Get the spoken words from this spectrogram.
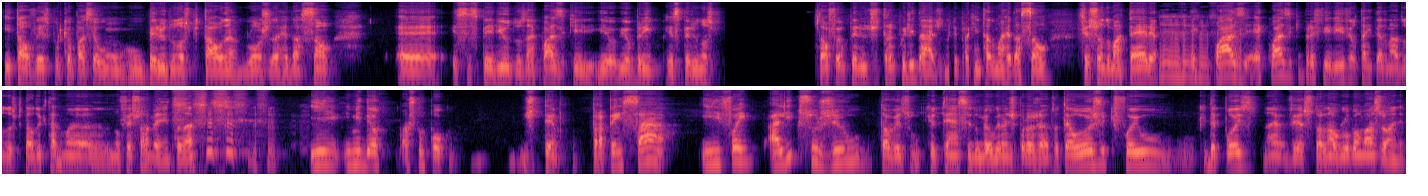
e talvez porque eu passei algum um período no hospital, né, longe da redação, é, esses períodos, né, quase que, eu, eu brinco que esse período no hospital foi um período de tranquilidade, né, para quem está numa redação fechando matéria, é quase, é quase que preferível estar tá internado no hospital do que estar tá no fechamento, né? E, e, me deu, acho que um pouco de tempo para pensar, e foi ali que surgiu, talvez o que tenha sido o meu grande projeto até hoje, que foi o, o que depois né, veio se tornar o Globo Amazônia,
